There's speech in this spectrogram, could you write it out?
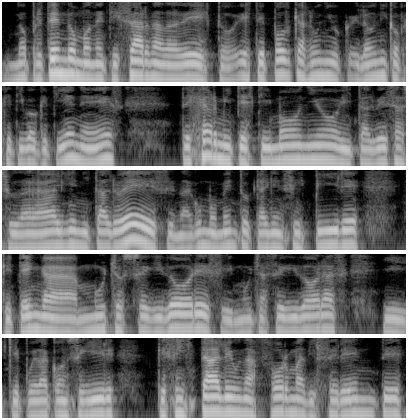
no pretendo monetizar nada de esto. Este podcast lo único, el único objetivo que tiene es dejar mi testimonio y tal vez ayudar a alguien y tal vez en algún momento que alguien se inspire que tenga muchos seguidores y muchas seguidoras y que pueda conseguir que se instale una forma diferente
